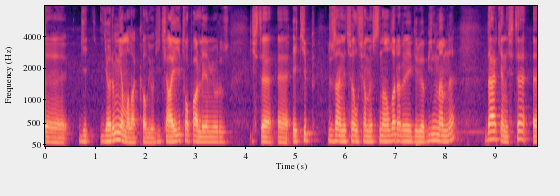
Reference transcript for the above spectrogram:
e, yarım yamalak kalıyor. Hikayeyi toparlayamıyoruz. İşte e, ekip düzenli çalışamıyor. Sınavlar araya giriyor bilmem ne. Derken işte e,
